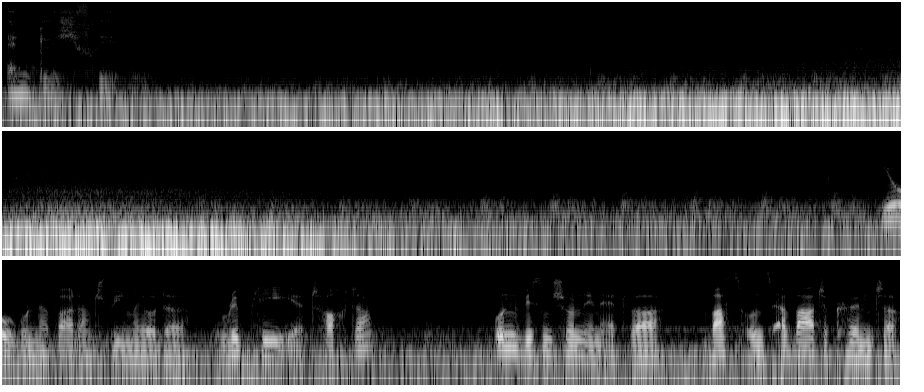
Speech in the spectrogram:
endlich Frieden. Jo, wunderbar. Dann spielen wir oder Ripley, ihr Tochter. Und wissen schon in etwa, was uns erwarten könnte.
